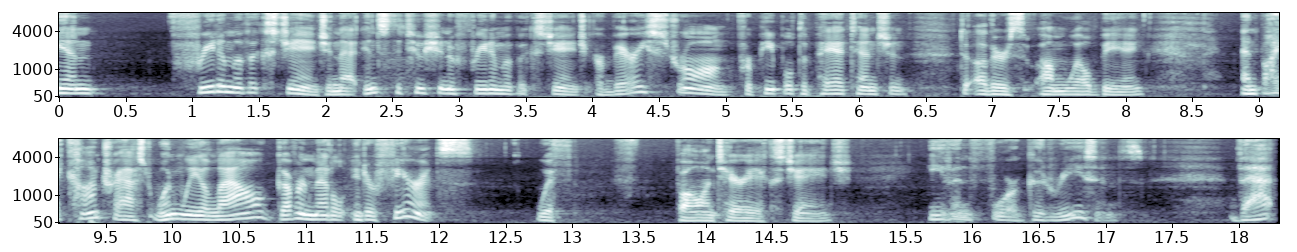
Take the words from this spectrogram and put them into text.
in freedom of exchange, in that institution of freedom of exchange, are very strong for people to pay attention to others' um, well-being. And by contrast, when we allow governmental interference with voluntary exchange, even for good reasons, that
